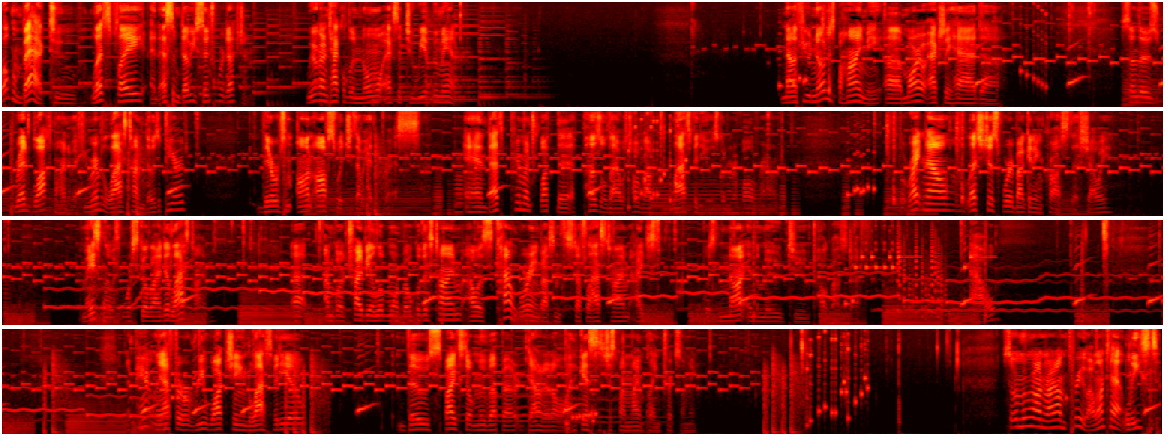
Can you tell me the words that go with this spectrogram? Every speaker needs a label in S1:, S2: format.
S1: Welcome back to Let's Play an SMW Central production. We are going to tackle the normal exit to Weeaboo Manor. Now, if you notice behind me, uh, Mario actually had uh, some of those red blocks behind him. If you remember the last time those appeared, there were some on-off switches that we had to press. And that's pretty much what the puzzle that I was talking about last video is going to revolve around. But right now, let's just worry about getting across this, shall we? Amazingly, with more skill than I did last time. Uh, I'm going to try to be a little more vocal this time. I was kind of worrying about some stuff last time. I just was not in the mood to talk about stuff. Ow. And apparently, after rewatching the last video, those spikes don't move up or down at all. I guess it's just my mind playing tricks on me. So we're moving on right on through. I want to at least...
